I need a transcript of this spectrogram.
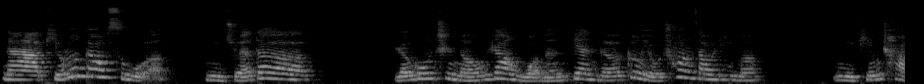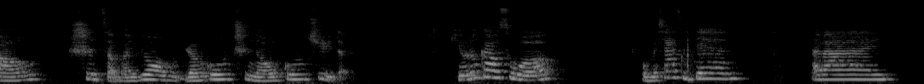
那评论告诉我，你觉得人工智能让我们变得更有创造力吗？你平常是怎么用人工智能工具的？评论告诉我，我们下次见，拜拜。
